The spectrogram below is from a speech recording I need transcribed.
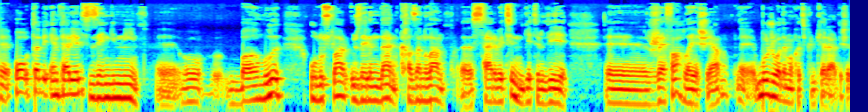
e, o tabii emperyalist zenginliğin, e, o bağımlı uluslar üzerinden kazanılan e, servetin getirdiği e, refahla yaşayan e, burjuva demokratik ülkelerde işte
